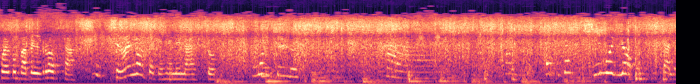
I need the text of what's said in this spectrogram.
jugar con papel rosa. Se renota que es de nena esto. Muy. ¡Ay, chicas! ¡Démoslo! Dale.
